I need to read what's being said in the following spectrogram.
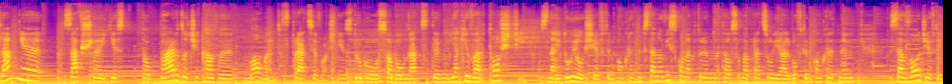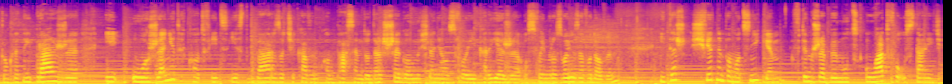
Dla mnie zawsze jest to bardzo ciekawy moment w pracy właśnie z drugą osobą nad tym, jakie wartości znajdują się w tym konkretnym stanowisku, na którym ta osoba pracuje, albo w tym konkretnym zawodzie, w tej konkretnej branży i ułożenie tych kotwic jest bardzo ciekawym kompasem do dalszego myślenia o swojej karierze, o swoim rozwoju zawodowym. i też świetnym pomocnikiem w tym, żeby móc łatwo ustalić,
